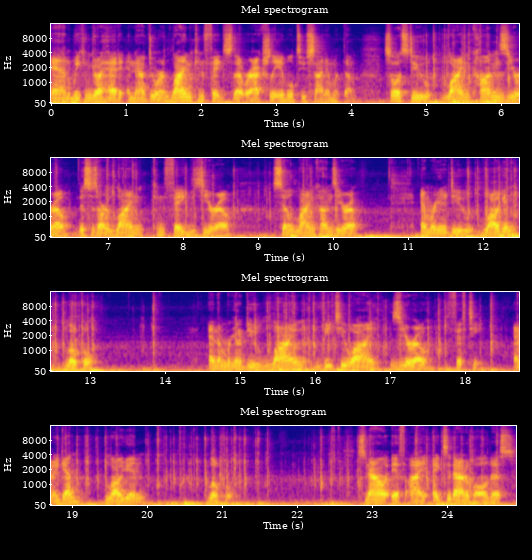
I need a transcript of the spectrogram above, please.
And we can go ahead and now do our line config so that we're actually able to sign in with them. So let's do linecon 0. This is our line config 0. So linecon 0. And we're going to do login local. And then we're going to do line vty 0 15. And again, login local. So now if I exit out of all of this,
